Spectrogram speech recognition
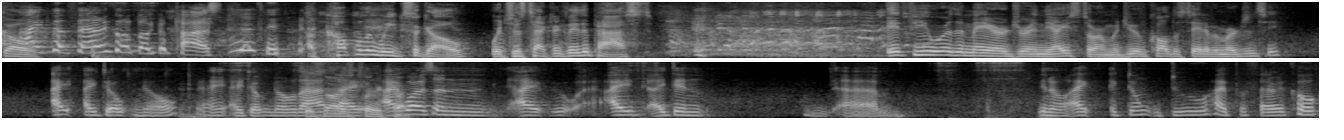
So Hypothetical about the past. a couple of weeks ago, which is technically the past, if you were the mayor during the ice storm, would you have called a state of emergency? I, I don't know. I, I don't know it's that. not as I, I wasn't. I, I, I didn't. Um, you know, I, I don't do hypothetical.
